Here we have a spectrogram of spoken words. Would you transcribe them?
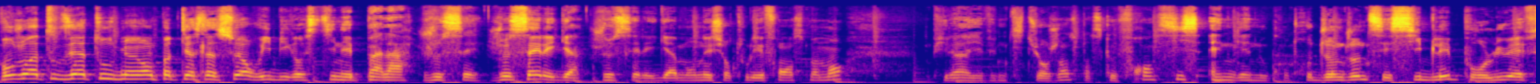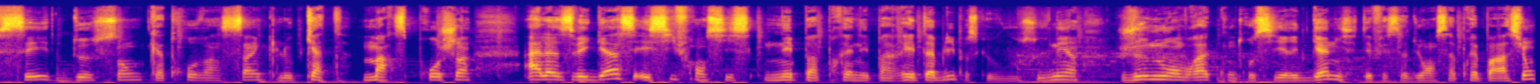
Bonjour à toutes et à tous, bienvenue dans le podcast La Sœur. Oui, Big Rusty n'est pas là, je sais, je sais les gars, je sais les gars, mais on est sur tous les fronts en ce moment. Puis là, il y avait une petite urgence parce que Francis Ngannou contre John Jones est ciblé pour l'UFC 285 le 4 mars prochain à Las Vegas. Et si Francis n'est pas prêt, n'est pas rétabli, parce que vous vous souvenez, hein, genou en vrac contre Cyril Gann, il s'était fait ça durant sa préparation,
